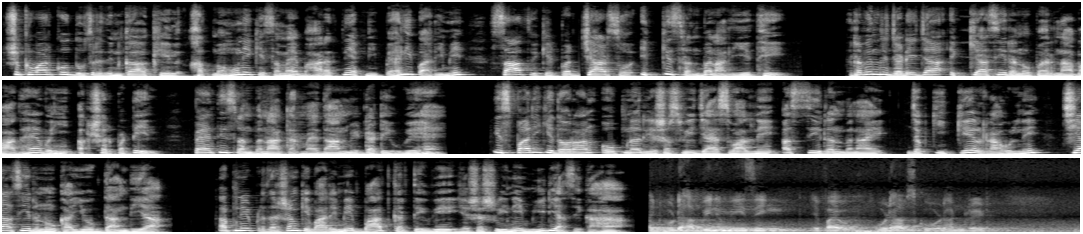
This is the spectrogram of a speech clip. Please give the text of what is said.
शुक्रवार को दूसरे दिन का खेल खत्म होने के समय भारत ने अपनी पहली पारी में सात विकेट पर 421 रन बना लिए थे। रविंद्र जडेजा इक्यासी रनों पर नाबाद हैं, वहीं अक्षर पटेल 35 रन बनाकर मैदान में डटे हुए हैं। इस पारी के दौरान ओपनर यशस्वी जायसवाल ने 80 रन बनाए, जबकि के राहुल ने छियासी रनों का योगदान दिया। अपने प्रदर्शन के बारे में बात करते हुए यशस्वी ने मीडिया से कहा It would have been amazing if I would have scored 100,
